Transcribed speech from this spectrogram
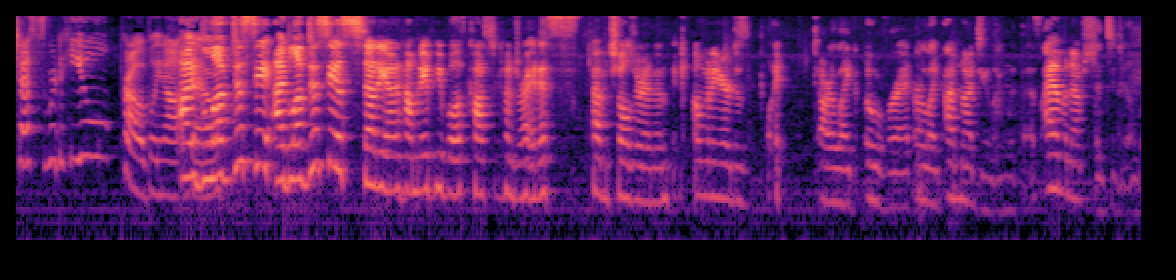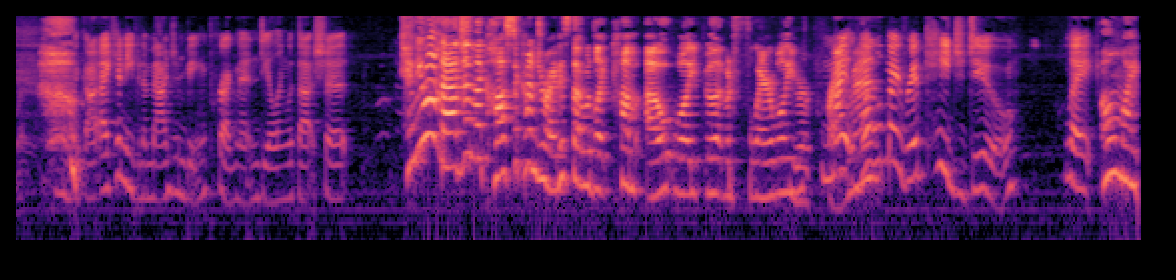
chests would heal. Probably not. I'd though. love to see. I'd love to see a study on how many people with costochondritis have children and like how many are just like are like over it or like I'm not dealing with this. I have enough shit to deal with. Oh my god, I can't even imagine being pregnant and dealing with that shit. Can you imagine the costochondritis that would like come out while you, that would flare while you were My, pregnant? what would my rib cage do? Like, oh my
